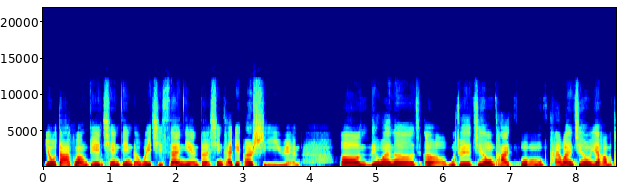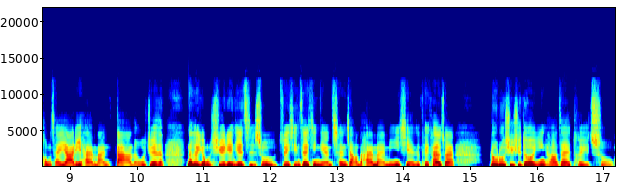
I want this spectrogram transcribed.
友达光电签订的为期三年的新台币二十亿元。呃，另外呢，呃，我觉得金融它，我们台湾金融业好像同财压力还蛮大的。我觉得那个永续连结指数最近这几年成长的还蛮明显，就可以看得出来，陆陆续续都有银行在推出。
